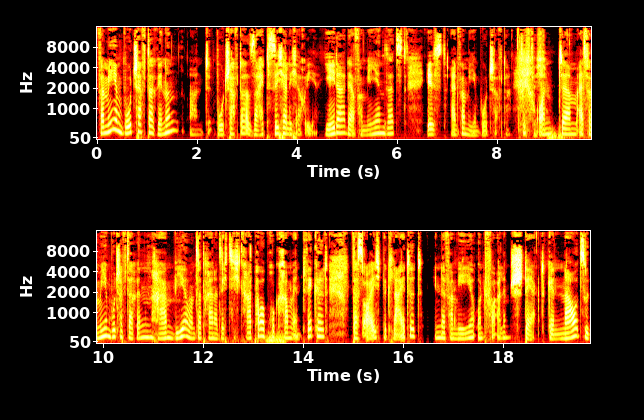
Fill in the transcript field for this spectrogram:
Familienbotschafterinnen und Botschafter seid sicherlich auch ihr. Jeder, der auf Familien setzt, ist ein Familienbotschafter. Richtig. Und ähm, als Familienbotschafterinnen haben wir unser 360-Grad-Power-Programm entwickelt, das euch begleitet in der Familie und vor allem stärkt. Genau zu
